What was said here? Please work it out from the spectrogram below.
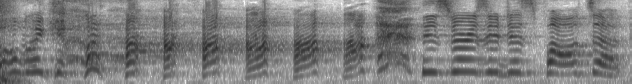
Oh my god! this person just popped up.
